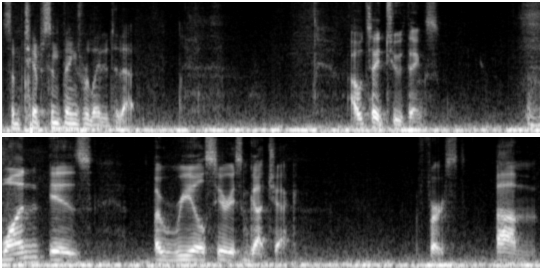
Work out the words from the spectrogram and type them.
Some tips and things related to that. I would say two things. One is a real serious gut check first. Um,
